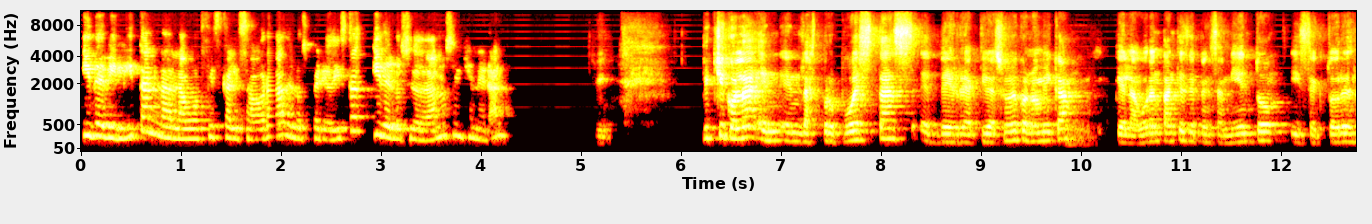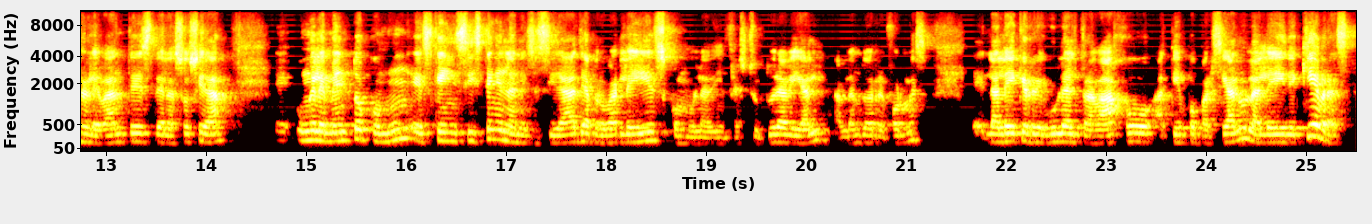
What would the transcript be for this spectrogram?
y debilitan la labor fiscalizadora de los periodistas y de los ciudadanos en general. Sí. En, las propuestas de reactivación económica, que elaboran tanques de pensamiento y sectores relevantes de la sociedad, eh, un elemento común es que insisten en la necesidad de aprobar leyes como la de infraestructura vial, hablando de reformas, eh, la ley que regula el trabajo a tiempo parcial o la ley de quiebras,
